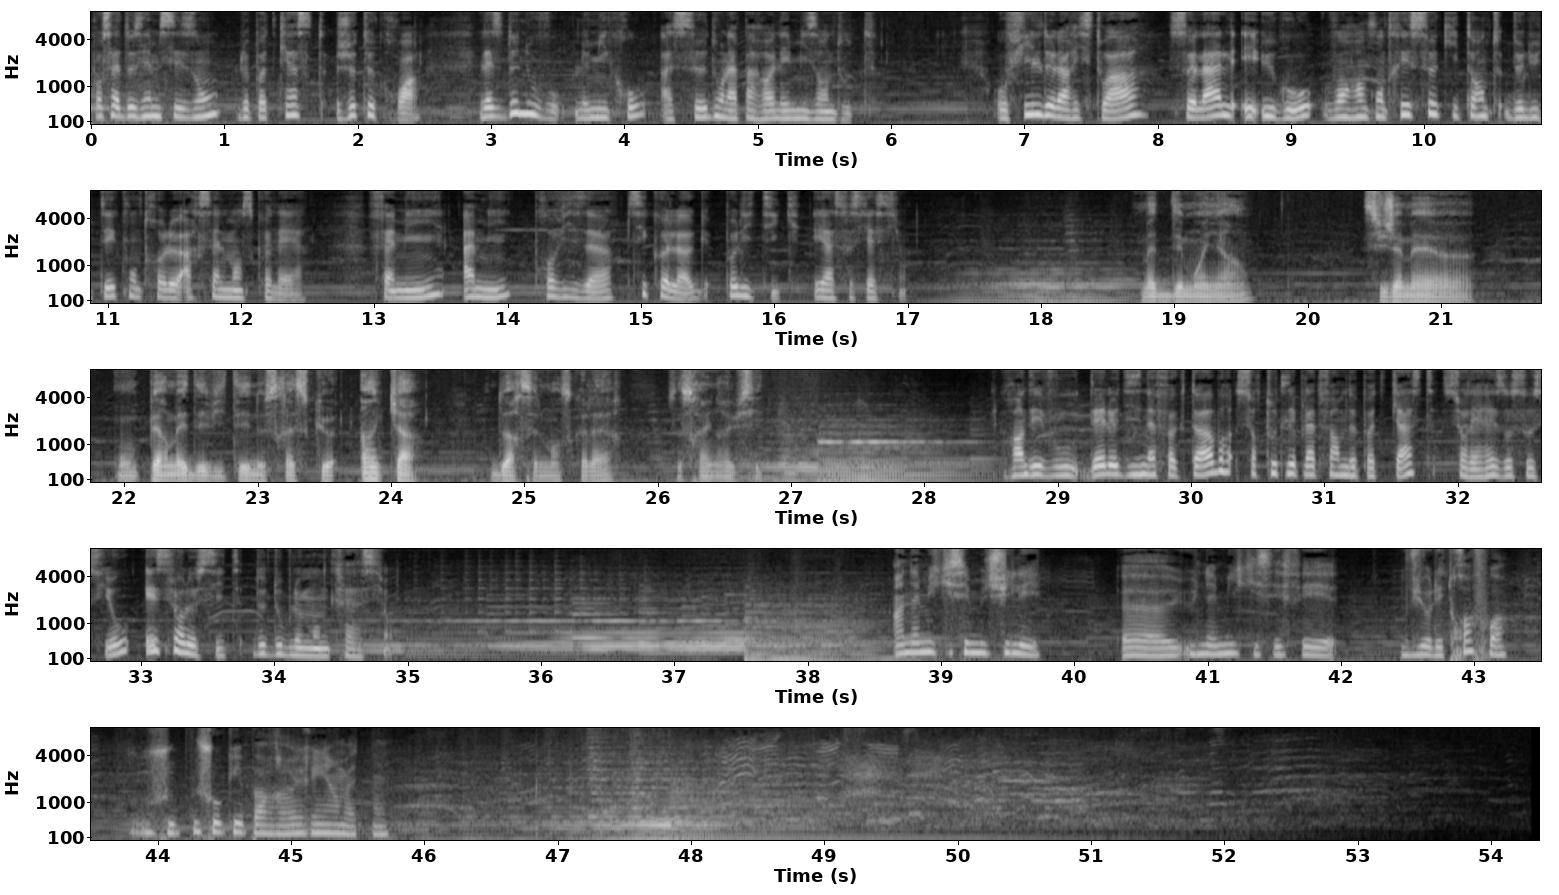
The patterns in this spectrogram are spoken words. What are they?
Pour sa deuxième saison, le podcast Je te crois laisse de nouveau le micro à ceux dont la parole est mise en doute. Au fil de leur histoire, Solal et Hugo vont rencontrer ceux qui tentent de lutter contre le harcèlement scolaire. Famille, amis, proviseurs, psychologues, politiques et associations. Mettre des moyens, si jamais euh, on permet d'éviter ne serait-ce qu'un cas de harcèlement scolaire, ce sera une réussite. Rendez-vous dès le 19 octobre sur toutes les plateformes de podcast, sur les réseaux sociaux et sur le site de Double Monde Création. Un ami qui s'est mutilé, euh, une amie qui s'est fait violer trois fois. Je suis plus choquée par rien maintenant.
